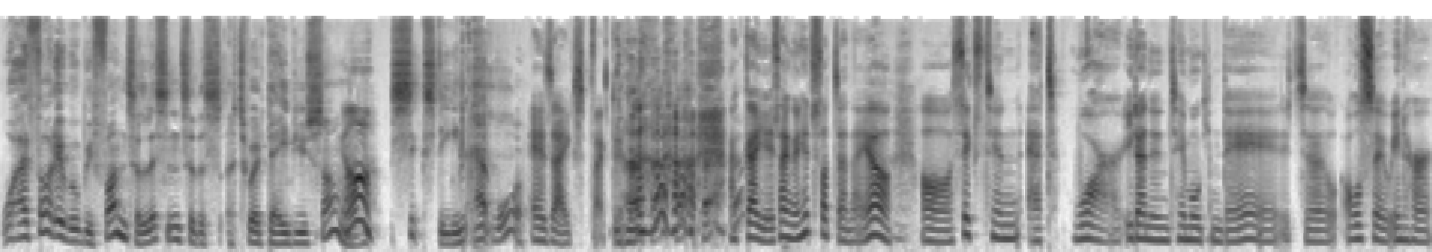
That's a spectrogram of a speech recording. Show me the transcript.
Well, I thought it would be fun to listen to this to her debut song, Ah. "16 at War." As I expected. 아까 예상을 했었잖아요. 어, 16 at War 이라는 제목인데 it's uh, also in her,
